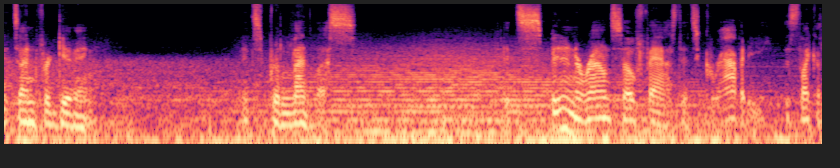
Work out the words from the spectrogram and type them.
It's unforgiving. It's relentless. It's spinning around so fast, its gravity is like a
